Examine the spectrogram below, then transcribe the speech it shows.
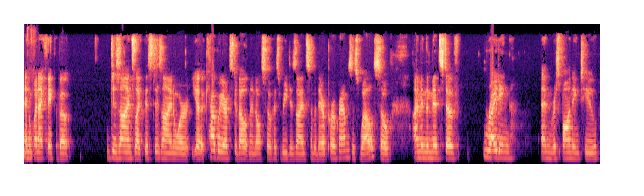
and when I think about designs like this design or uh, Calgary Arts Development also has redesigned some of their programs as well. So I'm in the midst of writing and responding to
